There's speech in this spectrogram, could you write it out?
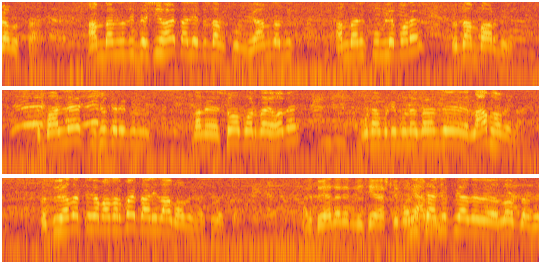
ব্যবস্থা। আমদানি যদি বেশি হয় তাহলে একটু দাম কমবে। আমদানি আমদানি কমলে পরে দাম বাড়বে। বাড়লে কৃষকের একটু মানে সমপর্যায় হবে। মোটামুটি মনে করেন যে লাভ হবে না। তো দুই হাজার টাকা বাজার পায় তাহলে লাভ হবে না খুব একটা। মানে দুই হাজারের নিচে আসলে নিচে আসলে পেঁয়াজের লস যাবে।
